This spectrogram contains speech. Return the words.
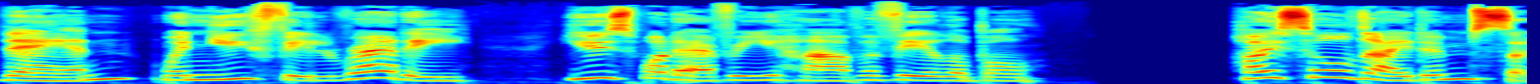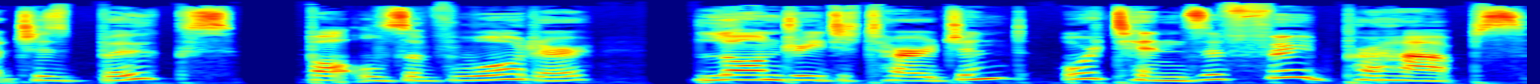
Then, when you feel ready, use whatever you have available. Household items such as books, bottles of water, laundry detergent, or tins of food, perhaps.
